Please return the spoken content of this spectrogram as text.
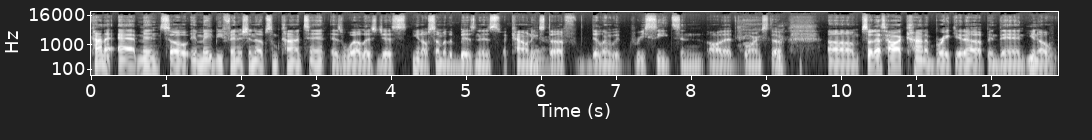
kind of admin. So it may be finishing up some content as well as just, you know, some of the business accounting yeah. stuff, dealing with receipts and all that boring stuff. um, so that's how I kind of break it up. And then, you know,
